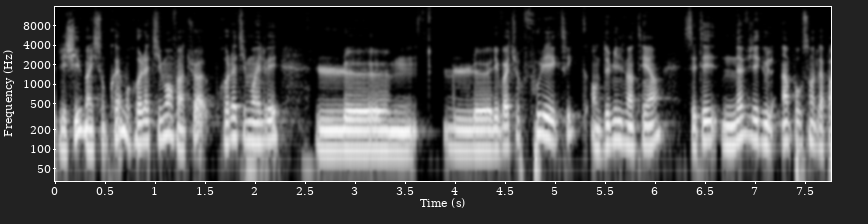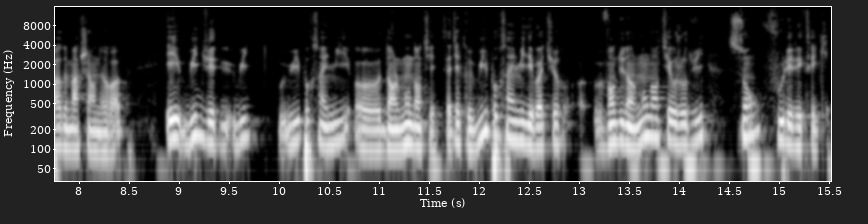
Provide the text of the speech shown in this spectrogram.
les chiffres, ben, ils sont quand même relativement, enfin, tu vois, relativement élevés. Le, les voitures full électriques en 2021, c'était 9,1% de la part de marché en Europe et 8,8% et demi dans le monde entier. C'est-à-dire que 8% et demi des voitures vendues dans le monde entier aujourd'hui sont full électriques.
